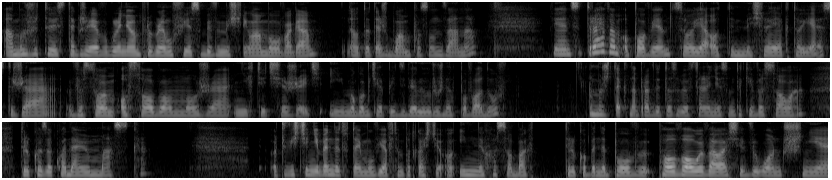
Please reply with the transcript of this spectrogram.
a może to jest tak, że ja w ogóle nie mam problemów i je sobie wymyśliłam, bo uwaga, o to też byłam posądzana. Więc trochę Wam opowiem, co ja o tym myślę, jak to jest, że wesołym osobom może nie chcieć się żyć i mogą cierpieć z wielu różnych powodów. A może tak naprawdę to sobie wcale nie są takie wesołe, tylko zakładają maskę. Oczywiście nie będę tutaj mówiła w tym podcaście o innych osobach, tylko będę powoływała się wyłącznie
